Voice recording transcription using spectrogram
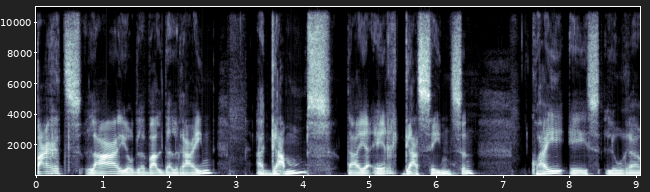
parts là io de Val del Rhein, a Gams, daia er Gassensen, quai es lura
